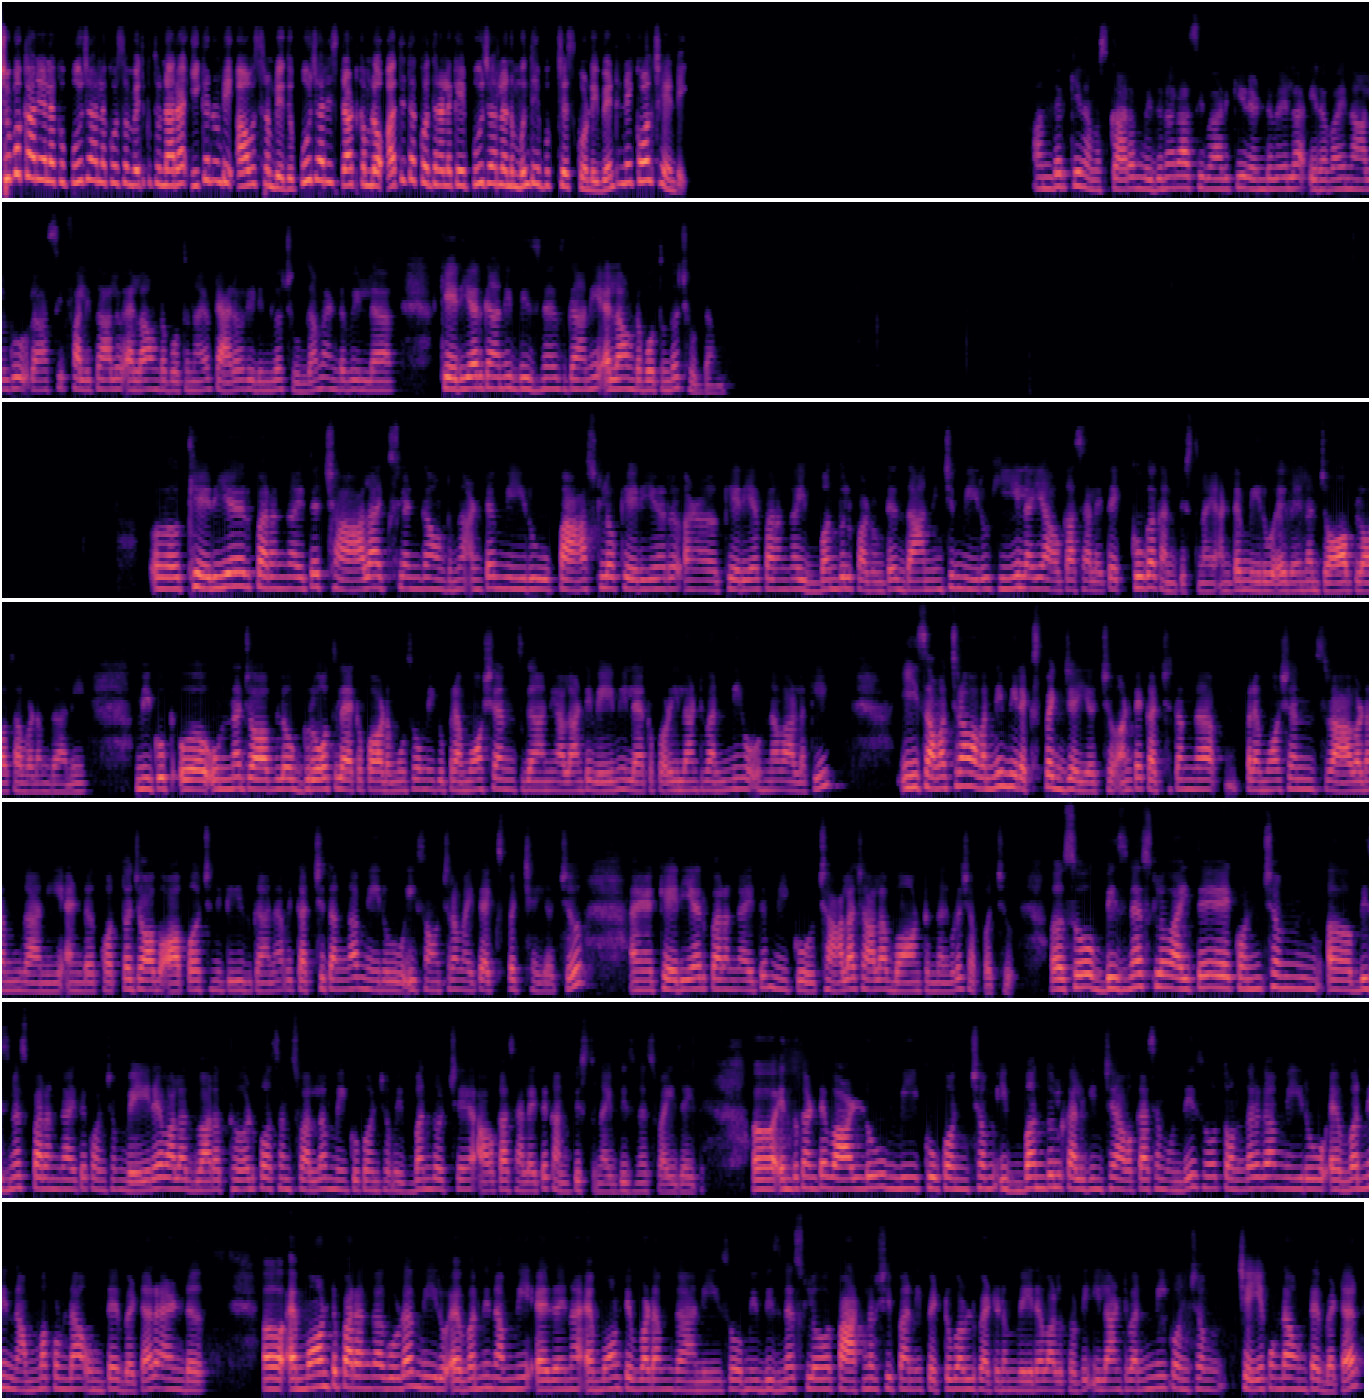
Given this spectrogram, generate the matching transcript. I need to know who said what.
Speaker 1: శుభకార్యాలకు పూజార్ల కోసం వెతుకుతున్నారా? ఇక నుండి అవసరం లేదు. పూజారీస్ డాట్ కామ్లో అతి తక్కువ ధరలకే పూజార్లను ముందే బుక్ చేసుకోండి. వెంటనే కాల్ చేయండి.
Speaker 2: అందరికీ నమస్కారం. మిథున రాశి వారికి రెండు వేల ఇరవై నాలుగు రాశి ఫలితాలు ఎలా ఉండబోతున్నాయో టారో రీడింగ్లో చూద్దాం. అండ్ వీళ్ళ కెరియర్ కానీ బిజినెస్ కానీ ఎలా ఉండబోతుందో చూద్దాం. కెరియర్ పరంగా అయితే చాలా ఎక్సలెంట్గా ఉంటుంది. అంటే మీరు పాస్ట్లో కెరియర్ కెరియర్ పరంగా ఇబ్బందులు పడుంటే దాని నుంచి మీరు హీల్ అయ్యే అవకాశాలు అయితే ఎక్కువగా కనిపిస్తున్నాయి. అంటే మీరు ఏదైనా జాబ్ లాస్ అవ్వడం కానీ మీకు ఉన్న జాబ్లో గ్రోత్ లేకపోవడము సో మీకు ప్రమోషన్స్ కానీ అలాంటివి ఏమీ లేకపోవడం ఇలాంటివన్నీ ఉన్న వాళ్ళకి ఈ సంవత్సరం అవన్నీ మీరు ఎక్స్పెక్ట్ చేయొచ్చు. అంటే ఖచ్చితంగా ప్రమోషన్స్ రావడం కానీ అండ్ కొత్త జాబ్ ఆపర్చునిటీస్ కానీ అవి ఖచ్చితంగా మీరు ఈ సంవత్సరం అయితే ఎక్స్పెక్ట్ చేయొచ్చు. కెరియర్ పరంగా అయితే మీకు చాలా చాలా బాగుంటుందని కూడా చెప్పొచ్చు. సో బిజినెస్లో అయితే కొంచెం బిజినెస్ పరంగా అయితే కొంచెం వేరే వాళ్ళ ద్వారా థర్డ్ పర్సన్స్ వల్ల మీకు కొంచెం ఇబ్బంది వచ్చే అవకాశాలు అయితే కనిపిస్తున్నాయి బిజినెస్ వైజ్ అయితే. ఎందుకంటే వాళ్ళు మీకు కొంచెం ఇబ్బందులు కలిగించే అవకాశం అవకాశం ఉంది. సో తొందరగా మీరు ఎవరిని నమ్మకుండా ఉంటే బెటర్. అండ్ అమౌంట్ పరంగా కూడా మీరు ఎవరిని నమ్మి ఏదైనా అమౌంట్ ఇవ్వడం కానీ సో మీ బిజినెస్లో పార్ట్నర్షిప్ అని పెట్టుబడులు పెట్టడం వేరే వాళ్ళతోటి ఇలాంటివన్నీ కొంచెం చేయకుండా ఉంటే బెటర్.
